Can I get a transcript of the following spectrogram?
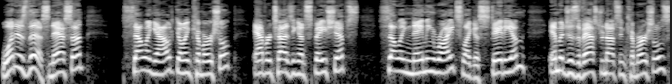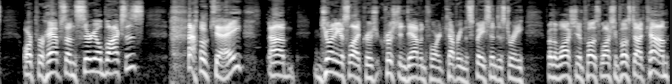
What is this? NASA selling out, going commercial, advertising on spaceships, selling naming rights like a stadium, images of astronauts in commercials, or perhaps on cereal boxes? okay. Um, Joining us live, Christian Davenport, covering the space industry for the Washington Post, WashingtonPost.com.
